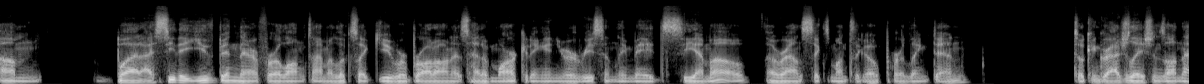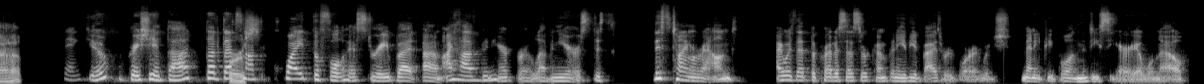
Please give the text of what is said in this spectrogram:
Um, but I see that you've been there for a long time. It looks like you were brought on as head of marketing and you were recently made CMO around six months ago per LinkedIn. So congratulations on that. Thank you. Appreciate that. That that's First, not quite the full history, but um, I have been here for 11 years this this time around. I was at the predecessor company, the advisory board, which many people in the DC area will know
